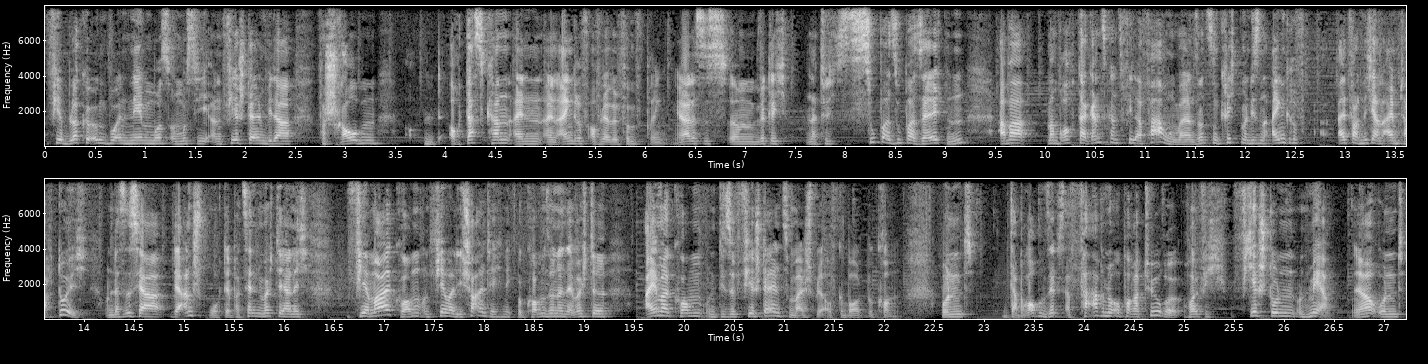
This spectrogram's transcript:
vier Blöcke irgendwo entnehmen muss und muss die an vier Stellen wieder verschrauben, auch das kann einen, einen Eingriff auf Level 5 bringen. Ja, das ist ähm, wirklich natürlich super, super selten, aber man braucht da ganz, ganz viel Erfahrung, weil ansonsten kriegt man diesen Eingriff einfach nicht an einem Tag durch. Und das ist ja der Anspruch. Der Patient möchte ja nicht viermal kommen und viermal die Schalentechnik bekommen, sondern er möchte einmal kommen und diese vier Stellen zum Beispiel aufgebaut bekommen. Und da brauchen selbst erfahrene Operateure häufig vier Stunden und mehr. Ja, und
